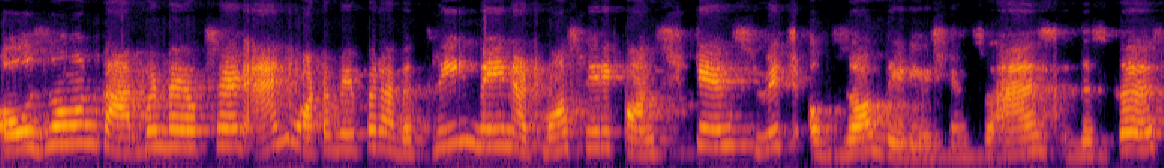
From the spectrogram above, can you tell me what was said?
Ozone, carbon dioxide and water vapor are the three main atmospheric constituents which absorb radiation. So as discussed,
